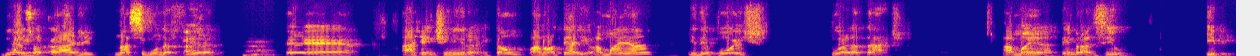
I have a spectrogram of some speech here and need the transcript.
Duas, duas da, da, tarde, tarde na segunda-feira, é, Argentina e Irã. Então, anotem aí, ó, amanhã e depois, duas da tarde. Amanhã tem Brasil e,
